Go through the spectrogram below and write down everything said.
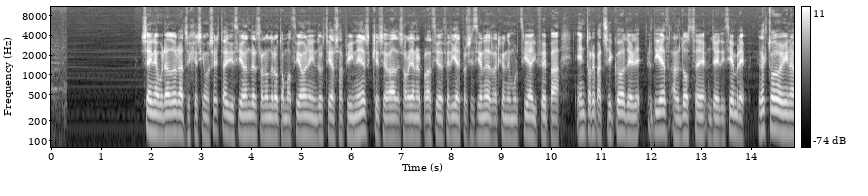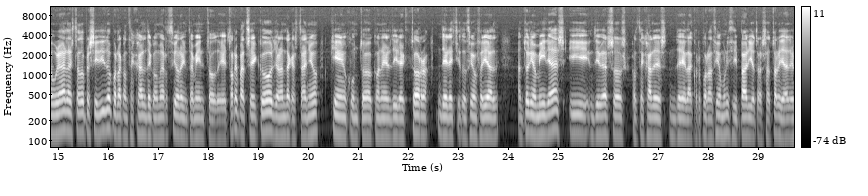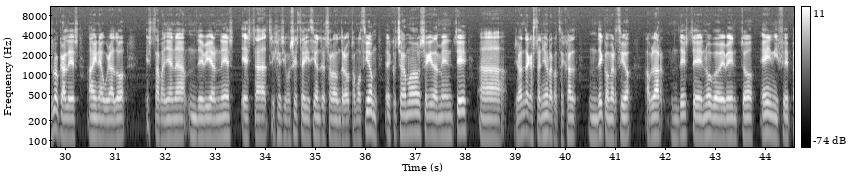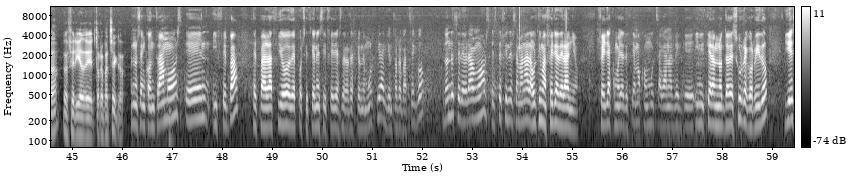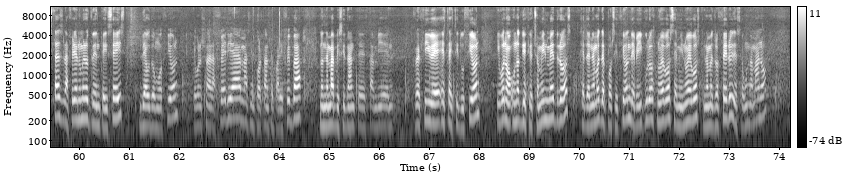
Se ha inaugurado la 36 edición del Salón de la Automoción e Industrias Afines que se va a desarrollar en el Palacio de Feria y Exposiciones de la región de Murcia y FEPA en Torre Pacheco del 10 al 12 de diciembre. El acto inaugural ha estado presidido por la concejal de Comercio del Ayuntamiento de Torre Pacheco, Yolanda Castaño, quien junto con el director de la institución ferial Antonio Miras y diversos concejales de la Corporación Municipal y otras autoridades locales ha inaugurado esta mañana de viernes esta 36 edición del Salón de la Automoción. Escuchamos seguidamente a Yolanda Castaño, la concejal de Comercio, hablar de este nuevo evento en IFEPA, la Feria de Torre Pacheco. Nos encontramos en IFEPA, el Palacio de Exposiciones y Ferias de la región de Murcia, aquí en Torre Pacheco, donde celebramos este fin de semana la última feria del año ferias, como ya decíamos, con muchas ganas de que iniciaran nota de su recorrido. Y esta es la feria número 36 de automoción, que bueno, es una de las ferias más importantes para IFEPA, donde más visitantes también recibe esta institución. Y bueno, unos 18.000 metros que tenemos de exposición de vehículos nuevos, seminuevos, kilómetro cero y de segunda mano,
